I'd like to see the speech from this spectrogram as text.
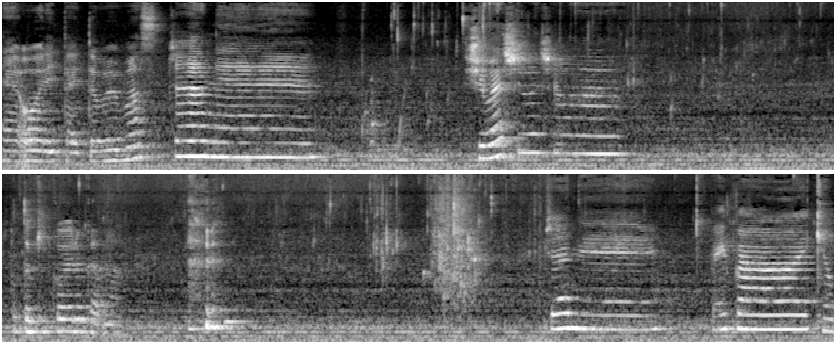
えー、終わりたいと思います。じゃあねシュワシュワシュワ。音聞こえるかな？じゃあね。バイバイ。今日も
